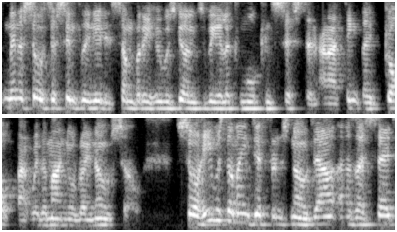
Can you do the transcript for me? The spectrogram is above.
Minnesota simply needed somebody who was going to be a little more consistent, and I think they got that with Emmanuel Reynoso. So he was the main difference, no doubt. As I said,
